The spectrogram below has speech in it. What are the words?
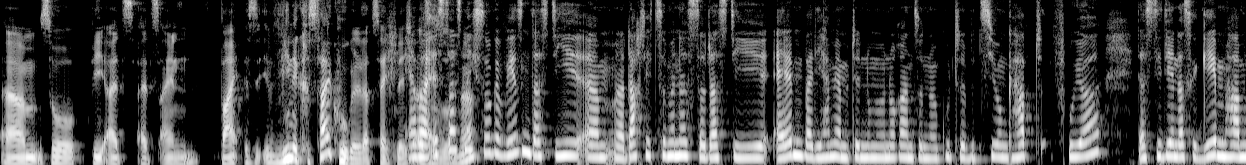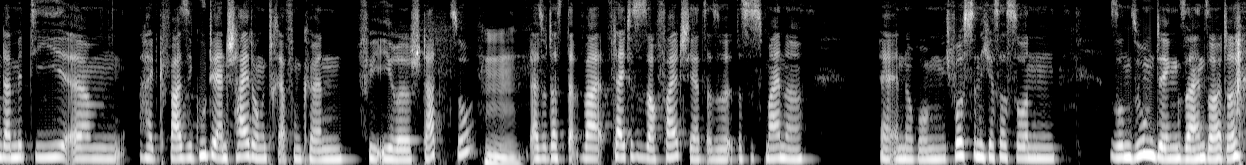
ähm, so wie als, als ein wie eine Kristallkugel tatsächlich. Ja, aber also ist so, das ne? nicht so gewesen, dass die, ähm, oder dachte ich zumindest so, dass die Elben, weil die haben ja mit den Numenorern so eine gute Beziehung gehabt früher, dass die denen das gegeben haben, damit die ähm, halt quasi gute Entscheidungen treffen können für ihre Stadt so? Hm. Also das da war, vielleicht ist es auch falsch jetzt, also das ist meine Erinnerung. Ich wusste nicht, dass das so ein so ein Zoom-Ding sein sollte.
